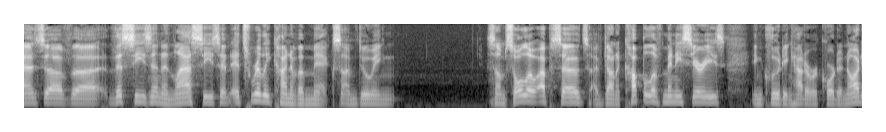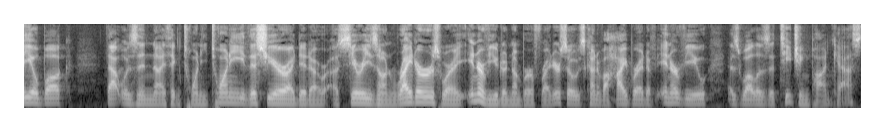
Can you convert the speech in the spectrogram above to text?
as of uh, this season and last season, it's really kind of a mix. I'm doing some solo episodes. I've done a couple of mini series, including how to record an audiobook. That was in, I think, 2020. This year, I did a, a, series on writers where I interviewed a number of writers. So it was kind of a hybrid of interview as well as a teaching podcast.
